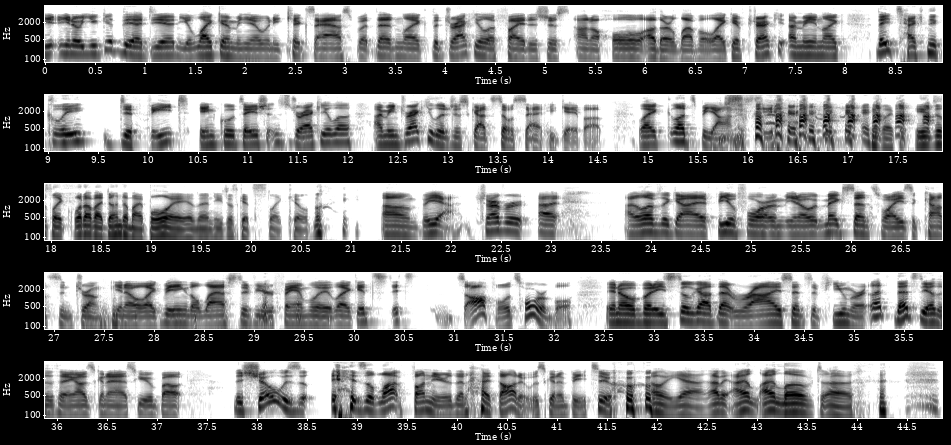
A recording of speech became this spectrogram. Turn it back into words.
you, you know you get the idea and you like him and you know when he kicks ass but then like the dracula fight is just on a whole other level. Like if dracula i mean like they technically defeat in quotations dracula. I mean dracula just got so sad he gave up. Like let's be honest here. He's like he's just like what have i done to my boy? And then he just gets like killed. Um but yeah trevor uh I love the guy. I feel for him. You know, it makes sense why he's a constant drunk. You know, like being the last of your family. Like it's it's it's awful. It's horrible. You know, but he's still got that wry sense of humor. That that's the other thing I was going to ask you about. The show was is a lot funnier than I thought it was going to be too. oh yeah, I mean, I I loved uh,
